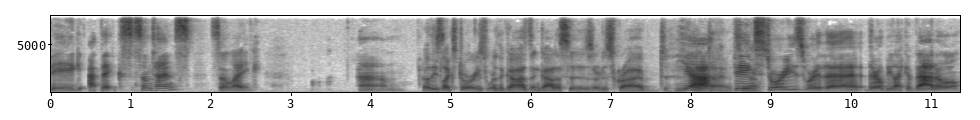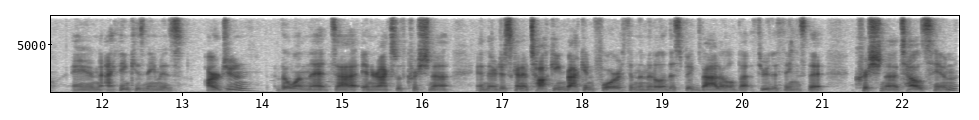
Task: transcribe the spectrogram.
big epics sometimes. So like. Um, are these like stories where the gods and goddesses are described? Yeah, big yeah. stories where the there'll be like a battle, and I think his name is Arjun, the one that uh, interacts with Krishna, and they're just kind of talking back and forth in the middle of this big battle. But through the things that Krishna tells him,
